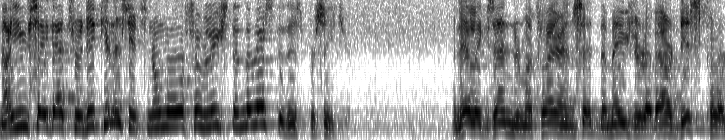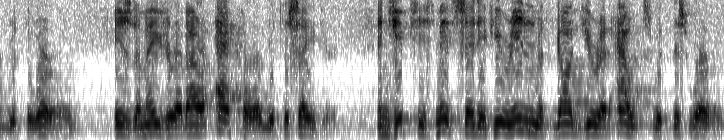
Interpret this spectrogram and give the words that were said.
Now you say that's ridiculous. It's no more foolish than the rest of this procedure. And Alexander Maclaren said the measure of our discord with the world is the measure of our accord with the Savior. And Gypsy Smith said, if you're in with God, you're at outs with this world.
